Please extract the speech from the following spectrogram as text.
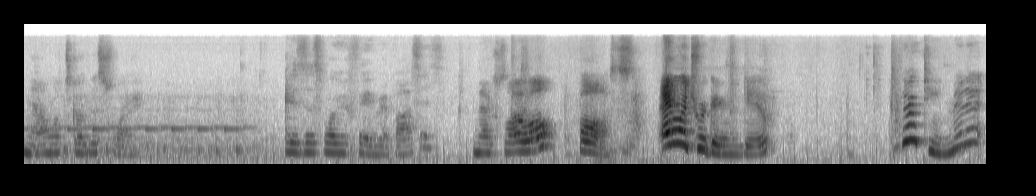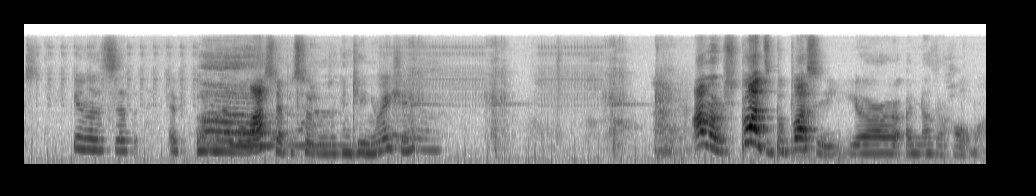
Now let's go this way. Is this one of your favorite bosses? Next level, boss. And which we're going to do. 13 minutes. Even though, this, even though the last episode was a continuation. I'm a responsible bossy. You're another hall monster.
